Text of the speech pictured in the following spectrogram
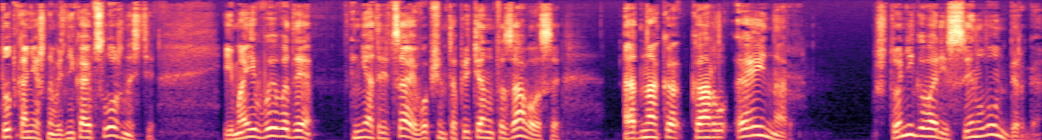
Тут, конечно, возникают сложности, и мои выводы, не отрицаю, в общем-то, притянуты за волосы. Однако Карл Эйнар, что ни говори, сын Лундберга,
